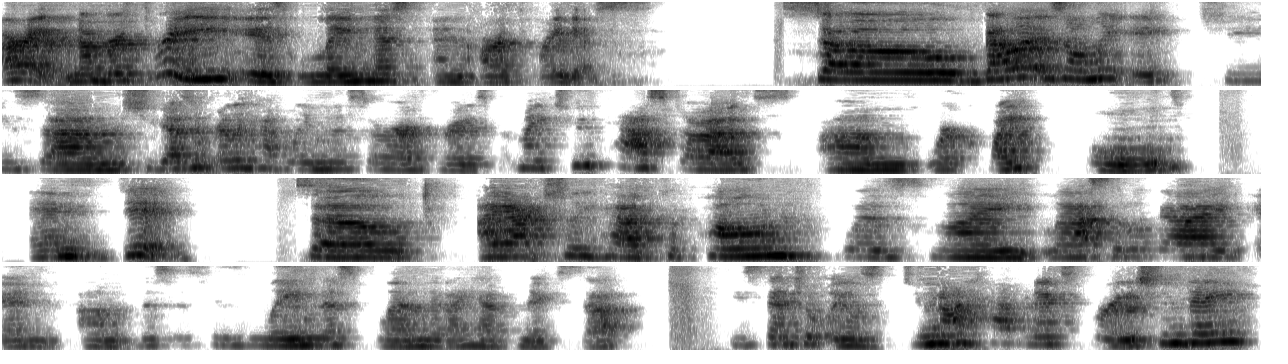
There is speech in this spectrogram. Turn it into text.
all right, number three is lameness and arthritis. So Bella is only eight. She's um, she doesn't really have lameness or arthritis, but my two past dogs um, were quite old and did. So I actually have Capone was my last little guy, and um, this is his lameness blend that I have mixed up. Essential oils do not have an expiration date,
